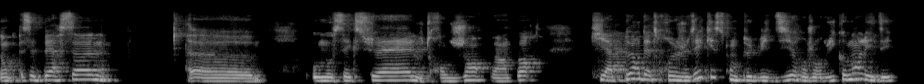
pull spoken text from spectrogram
Donc cette personne euh, homosexuelle ou transgenre, peu importe, qui a peur d'être rejetée, qu'est-ce qu'on peut lui dire aujourd'hui? Comment l'aider?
